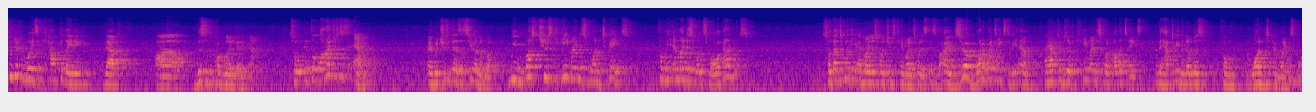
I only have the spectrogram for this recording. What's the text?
two different ways of calculating that uh, this is the probability of getting m. So if the largest is m, and we're choosing that as a serial number, we must choose k minus 1 tanks from the m minus 1 smaller values. So that's where the m minus 1 choose k minus 1 is, is if I observe one of my tanks to be m, I have to observe k minus 1 other tanks, and they have to be the numbers from 1 to m minus 1.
